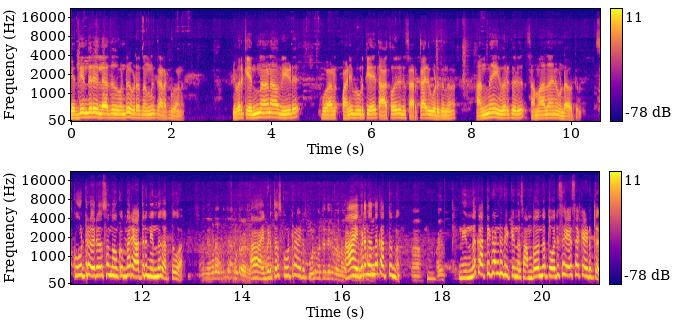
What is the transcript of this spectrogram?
ഗത്യന്തരം ഇല്ലാത്തതുകൊണ്ട് ഇവിടെ നിന്ന് കിടക്കുകയാണ് ഇവർക്ക് എന്നാണ് ആ വീട് പണി പൂർത്തിയായി താക്കോൽ സർക്കാർ കൊടുക്കുന്നു. അന്നേ ഇവർക്കൊരു സമാധാനം ഉണ്ടാകത്തുള്ളൂ സ്കൂട്ടർ ഒരു ദിവസം നോക്കുമ്പോൾ രാത്രി നിന്ന് കത്തുക ആ ഇവിടുത്തെ സ്കൂട്ടർ ആയിരുന്നു ആ ഇവിടെ നിന്ന് കത്തുന്നു. നിന്ന് കത്തിക്കൊണ്ട് നിൽക്കുന്നു സംഭവം എന്താ പോലീസ് കേസൊക്കെ എടുത്ത്.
